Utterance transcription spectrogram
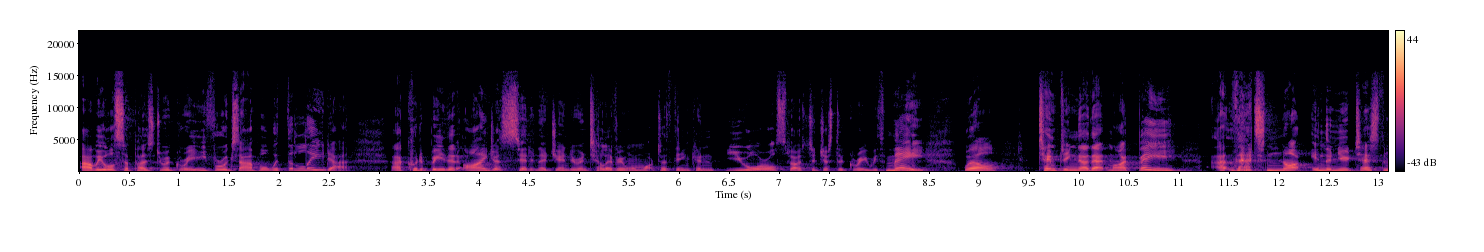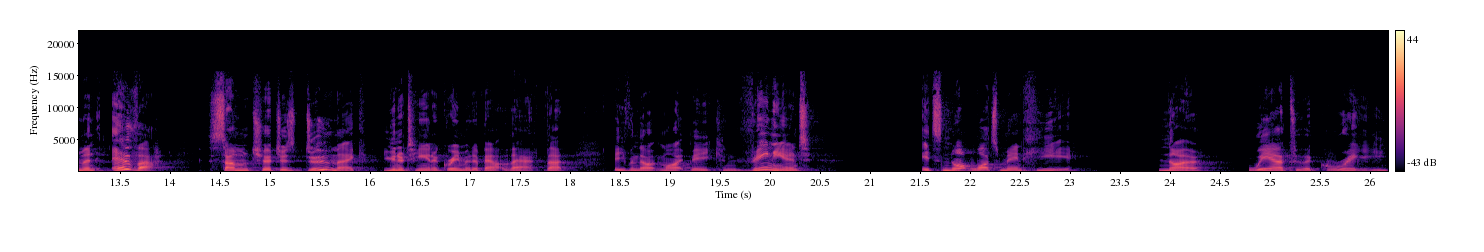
Are we all supposed to agree, for example, with the leader? Uh, could it be that I just set an agenda and tell everyone what to think and you are all supposed to just agree with me? Well, tempting though that might be, uh, that's not in the New Testament ever. Some churches do make unity and agreement about that, but even though it might be convenient, it's not what's meant here. No, we are to agree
